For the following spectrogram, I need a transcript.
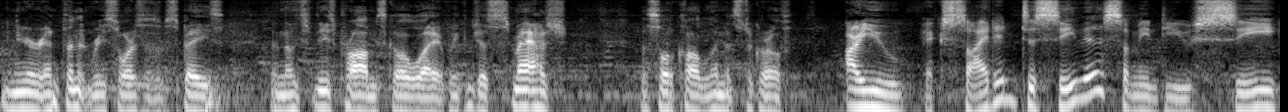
near infinite resources of space, then those, these problems go away. If we can just smash the so called limits to growth. Are you excited to see this? I mean, do you see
